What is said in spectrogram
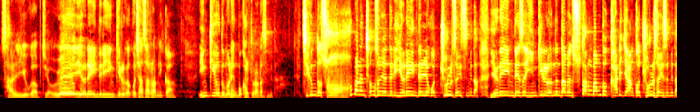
살 이유가 없죠. 왜 연예인들이 인기를 갖고 자살을 합니까? 인기 얻으면 행복할 줄 알았습니다. 지금도 수많은 청소년들이 연예인 되려고 줄을 서 있습니다. 연예인 돼서 인기를 얻는다면 수당 방법 가리지 않고 줄을 서 있습니다.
